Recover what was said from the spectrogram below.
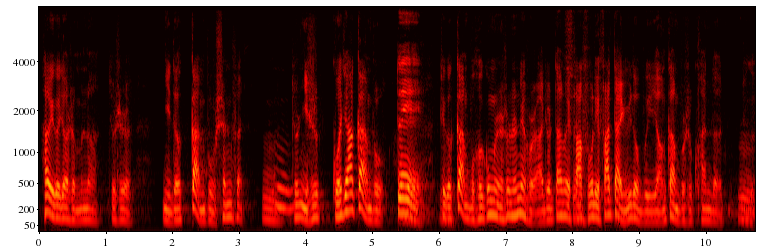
还有一个叫什么呢？就是你的干部身份，嗯，就是你是国家干部。对，这个干部和工人，说是那会儿啊，就是单位发福利、发待遇都不一样，干部是宽的，那个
